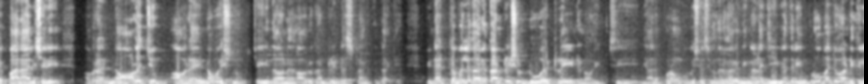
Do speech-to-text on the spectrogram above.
ജപ്പാനായാലും ശരി അവരെ നോളജും അവരെ ഇന്നോവേഷനും ചെയ്യുന്നതാണ് ആ ഒരു കൺട്രീന്റെ സ്ട്രെങ്ത് ഉണ്ടാക്കി പിന്നെ ഏറ്റവും വലിയ കാര്യം country should do a trade no it's ഞാൻ എപ്പോഴും വിശ്വസിക്കുന്ന ഒരു കാര്യം നിങ്ങളുടെ ജീവിതത്തിൽ ഇമ്പ്രൂവ്മെന്റ് വേണ്ടിക്കൽ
